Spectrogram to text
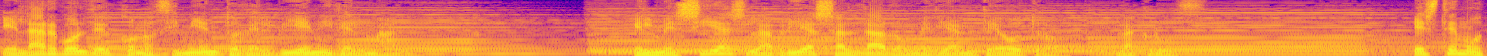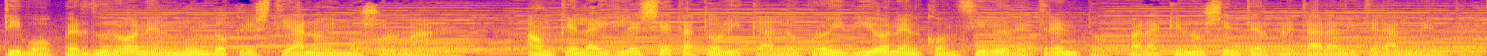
el árbol del conocimiento del bien y del mal. El Mesías la habría saldado mediante otro, la cruz. Este motivo perduró en el mundo cristiano y musulmán, aunque la Iglesia Católica lo prohibió en el Concilio de Trento para que no se interpretara literalmente.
